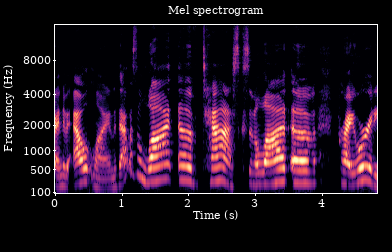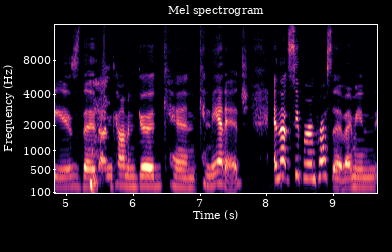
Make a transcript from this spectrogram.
kind of outlined that was a lot of tasks and a lot of priorities that Uncommon Good can can manage. And that's super impressive. I mean,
